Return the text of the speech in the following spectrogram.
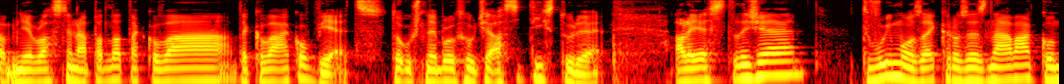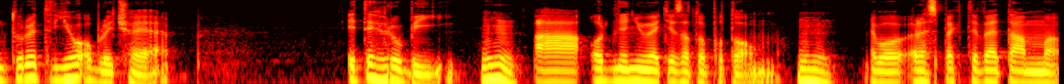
uh, mě vlastně napadla taková, taková jako věc, to už nebylo součástí té studie, ale jestliže tvůj mozek rozeznává kontury tvýho obličeje, i ty hrubý mm-hmm. a odměňuje tě za to potom. Mm-hmm. Nebo respektive tam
